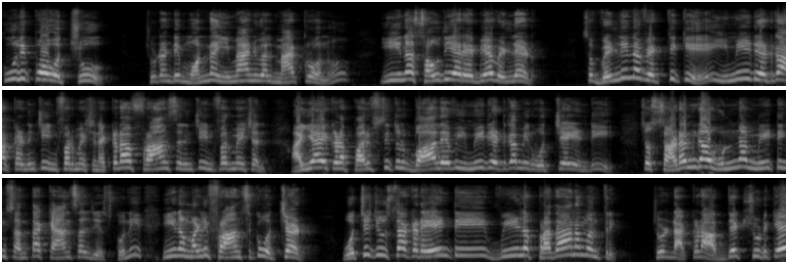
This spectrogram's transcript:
కూలిపోవచ్చు. చూడండి మొన్న ఇమాన్యువల్ మ్యాక్రోను ఈయన సౌదీ అరేబియా వెళ్ళాడు. సో వెళ్ళిన వ్యక్తికి ఇమీడియట్గా అక్కడి నుంచి ఇన్ఫర్మేషన్ ఎక్కడ ఫ్రాన్స్ నుంచి ఇన్ఫర్మేషన్ అయ్యా ఇక్కడ పరిస్థితులు బాగాలేవు ఇమీడియట్గా మీరు వచ్చేయండి. సో సడన్గా ఉన్న మీటింగ్స్ అంతా క్యాన్సిల్ చేసుకొని ఈయన మళ్ళీ ఫ్రాన్స్కు వచ్చాడు. వచ్చి చూస్తే అక్కడ ఏంటి? వీళ్ళ ప్రధానమంత్రి చూడండి అక్కడ అధ్యక్షుడికే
